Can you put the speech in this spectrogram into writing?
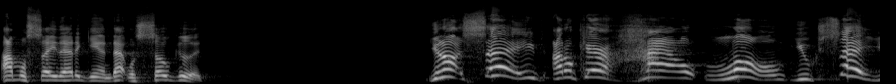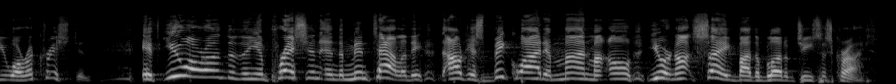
I'm going to say that again. That was so good. You're not saved, I don't care how long you say you are a Christian. If you are under the impression and the mentality, I'll just be quiet and mind my own, you're not saved by the blood of Jesus Christ.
